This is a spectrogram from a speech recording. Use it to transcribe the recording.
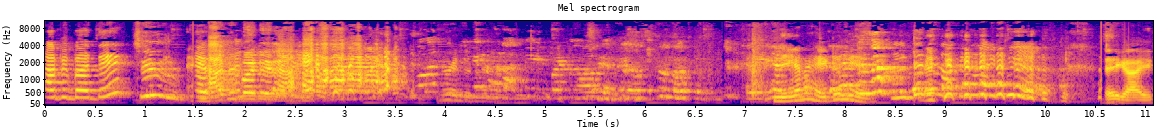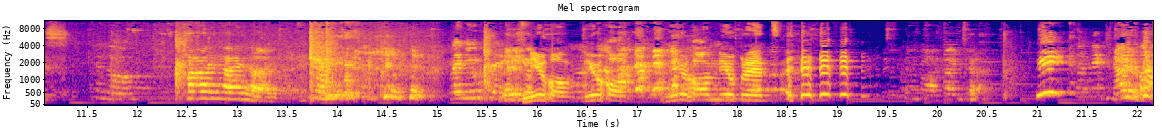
Happy birthday. Chew. Happy birthday. Hey guys. Hello. Hi hi hi new friend. New home, new home, new home, new friends. Welcome,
